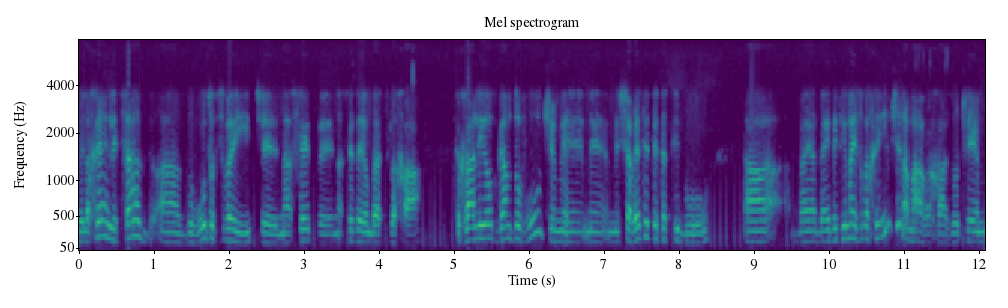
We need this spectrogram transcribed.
ולכן לצד הדוברות הצבאית שנעשית ונעשית היום בהצלחה, צריכה להיות גם דוברות שמשרתת את הציבור בהיבטים האזרחיים של המערכה הזאת, שהם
